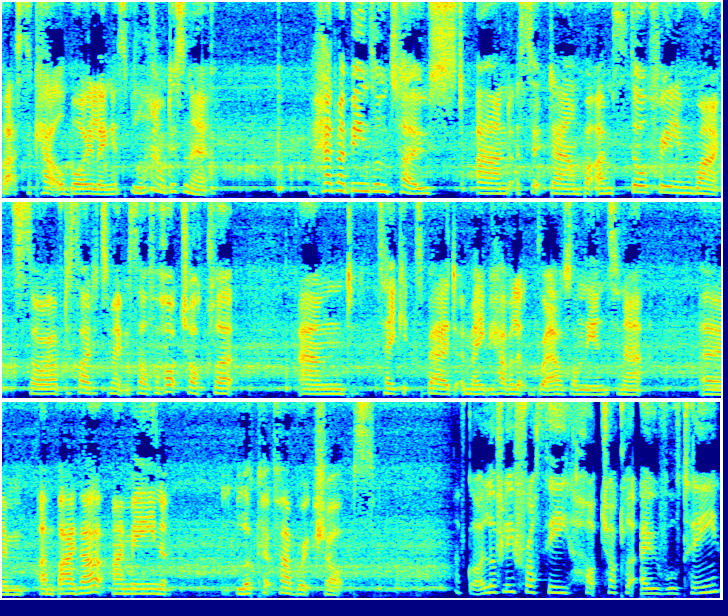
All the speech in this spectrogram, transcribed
That's the kettle boiling. It's loud, isn't it? I had my beans on toast and a sit down, but I'm still feeling whacked, so I've decided to make myself a hot chocolate and take it to bed and maybe have a little browse on the internet. Um, and by that, I mean look at fabric shops. I've got a lovely frothy hot chocolate Ovaltine.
